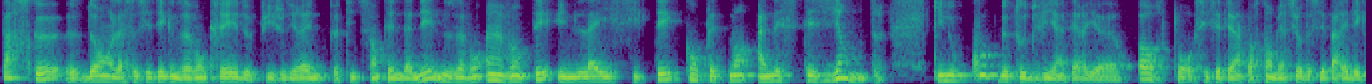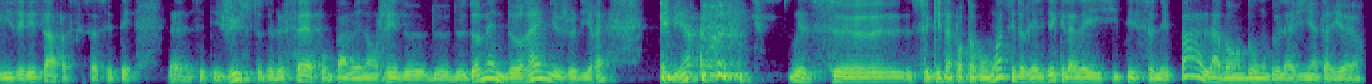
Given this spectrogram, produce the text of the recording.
parce que euh, dans la société que nous avons créée depuis, je dirais, une petite centaine d'années, nous avons inventé une laïcité complètement anesthésiante qui nous coupe de toute vie intérieure. Or, si c'était important, bien sûr, de séparer l'Église et l'État, parce que ça, c'était euh, juste de le faire pour ne pas mélanger de domaines, de règnes, je dirais, eh bien, ce, ce, qui est important pour moi, c'est de réaliser que la laïcité, ce n'est pas l'abandon de la vie intérieure.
